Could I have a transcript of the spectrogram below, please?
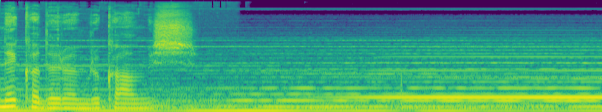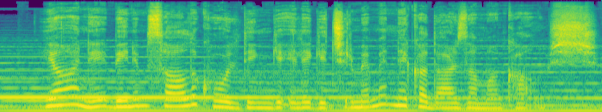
ne kadar ömrü kalmış. Yani benim sağlık holdingi ele geçirmeme ne kadar zaman kalmış?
